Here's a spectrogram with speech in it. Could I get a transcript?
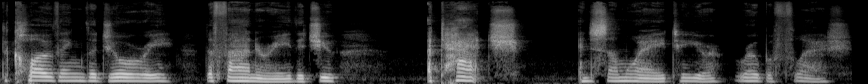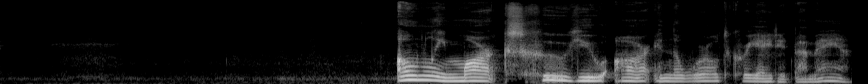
The clothing, the jewelry, the finery that you attach in some way to your robe of flesh only marks who you are in the world created by man.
